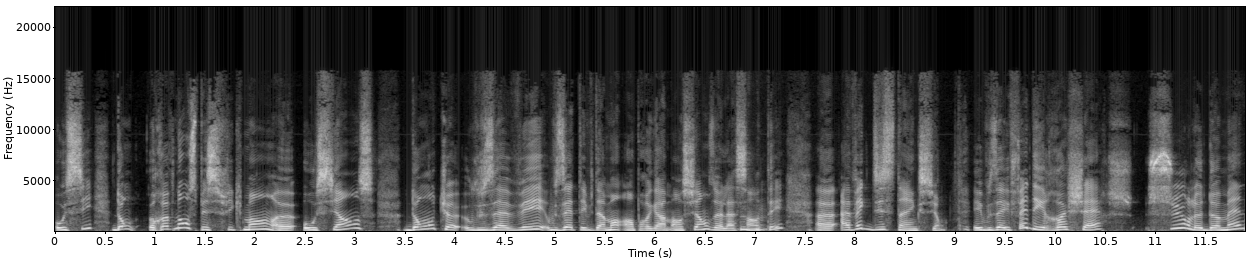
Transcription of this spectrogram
aussi. Donc revenons spécifiquement euh, aux sciences. Donc vous avez vous êtes évidemment en programme en sciences de la mm-hmm. santé euh, avec distinction et vous avez fait des recherches sur le domaine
